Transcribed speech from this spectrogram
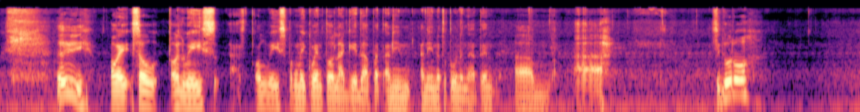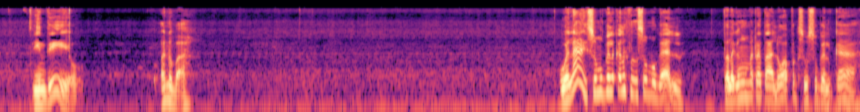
Ay okay so always always pag may kwento lagi dapat anin anin natutunan natin. Um uh, siguro hindi. Ano ba Wala eh, sumugal ka lang ng sumugal. Talagang matatalo kapag susugal ka.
